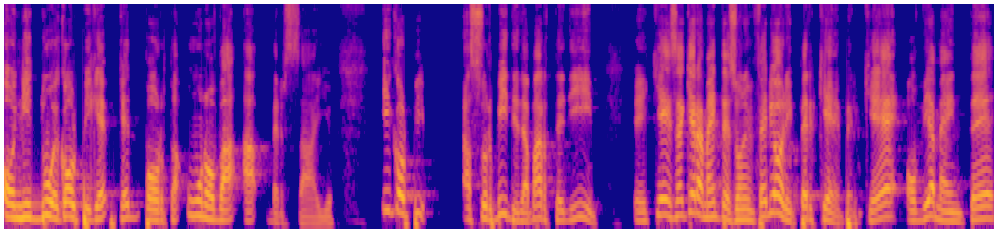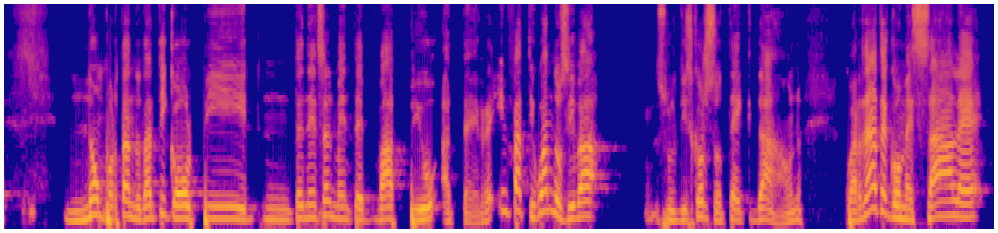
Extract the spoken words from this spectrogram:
ogni due colpi che, che porta, uno va a bersaglio. I colpi assorbiti da parte di eh, Chiesa chiaramente sono inferiori perché? Perché ovviamente non portando tanti colpi mh, tendenzialmente va più a terra. Infatti quando si va sul discorso takedown, guardate come sale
